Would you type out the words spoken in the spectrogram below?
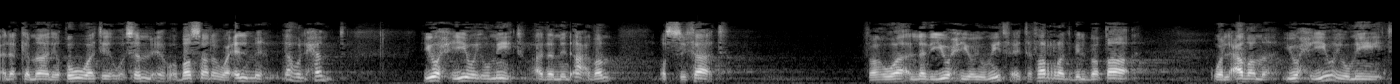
على كمال قوته وسمعه وبصره وعلمه له الحمد. يحيي ويميت هذا من أعظم الصفات. فهو الذي يحيي ويميت فيتفرد بالبقاء والعظمة يحيي ويميت.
